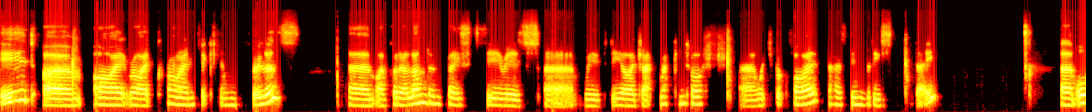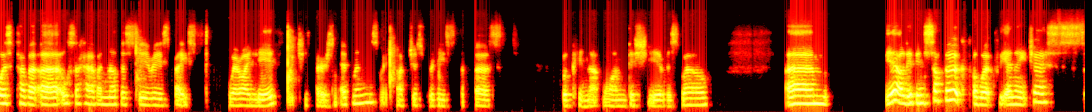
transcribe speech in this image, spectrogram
Kidd. Um, I write crime fiction thrillers. Um, I've got a London-based series uh, with D.I. Jack Mackintosh, uh, which book five has been released today. Um, always have a, uh, also have another series based where I live, which is Bury St Edmunds, which I've just released the first book in that one this year as well. Um, yeah, I live in Suffolk. I work for the NHS.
